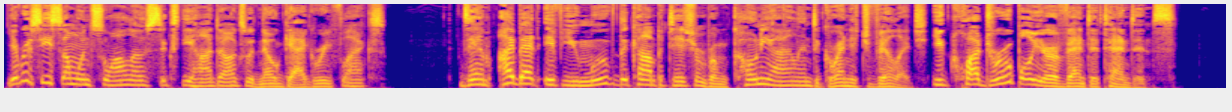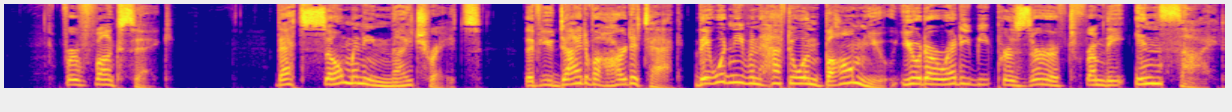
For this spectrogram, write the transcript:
You ever see someone swallow 60 hot dogs with no gag reflex? Damn, I bet if you moved the competition from Coney Island to Greenwich Village, you'd quadruple your event attendance. For fuck's sake. That's so many nitrates if you died of a heart attack, they wouldn't even have to embalm you. You would already be preserved from the inside.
